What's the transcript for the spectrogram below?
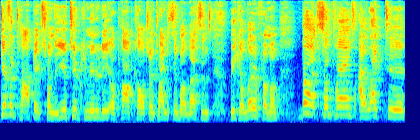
different topics from the YouTube community or pop culture and trying to see what lessons we can learn from them. But sometimes I like to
